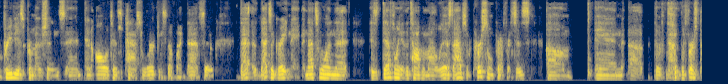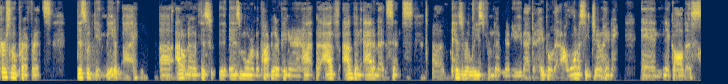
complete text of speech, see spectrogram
the previous promotions, and and all of his past work and stuff like that. So that that's a great name, and that's one that is definitely at the top of my list. I have some personal preferences. Um, and uh, the, the first personal preference, this would get me to buy, uh, I don't know if this is more of a popular opinion or not, but I've I've been adamant since uh, his release from WWE back in April that I want to see Joe Hennig and Nick Aldis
